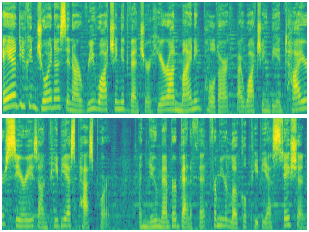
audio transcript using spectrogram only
And you can join us in our rewatching adventure here on Mining Poldark by watching the entire series on PBS Passport, a new member benefit from your local PBS station.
